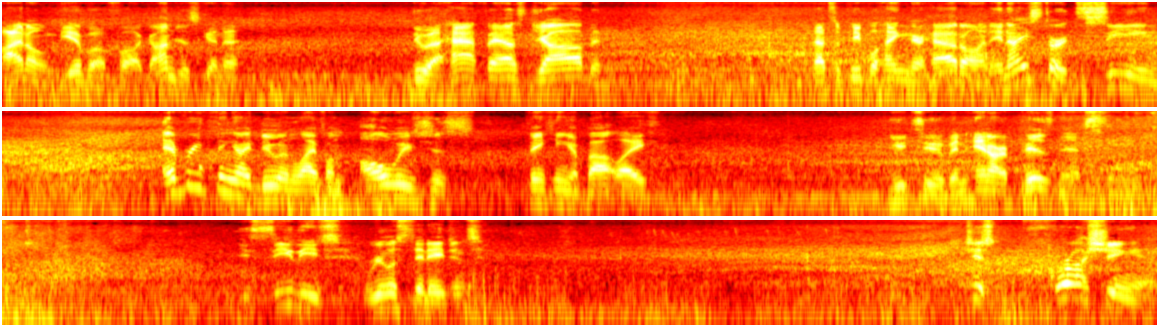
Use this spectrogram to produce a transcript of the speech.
I don't give a fuck. I'm just gonna do a half-ass job and that's what people hang their hat on. And I start seeing everything I do in life, I'm always just thinking about like YouTube and, and our business and see these real estate agents just crushing it.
